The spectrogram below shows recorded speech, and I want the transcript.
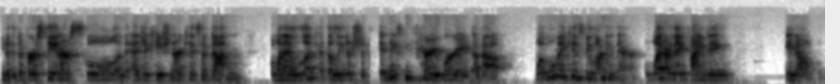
you know, the diversity in our school and the education our kids have gotten. But when I look at the leadership, it makes me very worried about what will my kids be learning there? What are they finding? You know,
